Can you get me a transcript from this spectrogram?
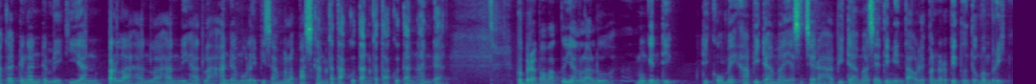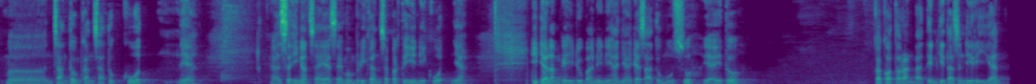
maka dengan demikian perlahan-lahan lihatlah Anda mulai bisa melepaskan ketakutan-ketakutan ketakutan Anda. Beberapa waktu yang lalu mungkin di di komik Abidama ya sejarah Abidama saya diminta oleh penerbit untuk memberi mencantumkan satu quote ya. ya seingat saya saya memberikan seperti ini quote-nya. Di dalam kehidupan ini hanya ada satu musuh yaitu kekotoran batin kita sendiri kan.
